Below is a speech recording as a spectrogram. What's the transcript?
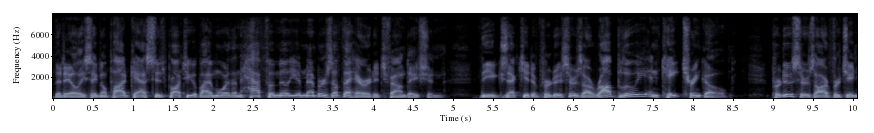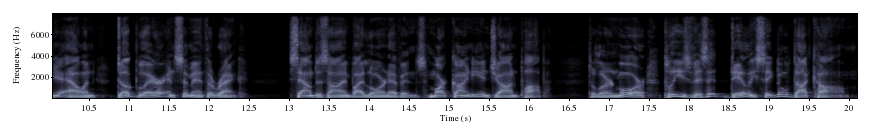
The Daily Signal podcast is brought to you by more than half a million members of the Heritage Foundation. The executive producers are Rob Bluey and Kate Trinko. Producers are Virginia Allen, Doug Blair, and Samantha Rank. Sound design by Lauren Evans, Mark Geinzer, and John Popp. To learn more, please visit dailysignal.com.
